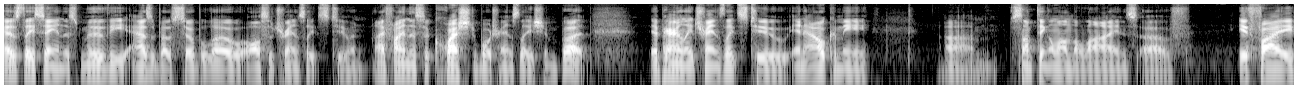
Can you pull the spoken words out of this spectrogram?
as they say in this movie, "as above, so below" also translates to, and I find this a questionable translation, but apparently it translates to in alchemy um, something along the lines of, "If I,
